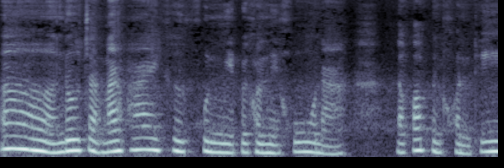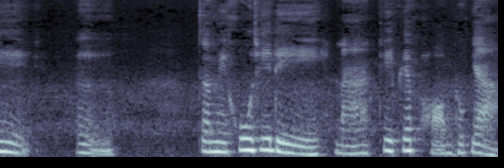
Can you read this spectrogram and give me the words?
เออดูจากหน้าไพ่คือคุณมีเป็นคนมีคู่นะ แล้วก็เป็นคนที่เออจะมีคู่ที่ดีนะ ที่เพียบพร้อมทุกอย่าง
